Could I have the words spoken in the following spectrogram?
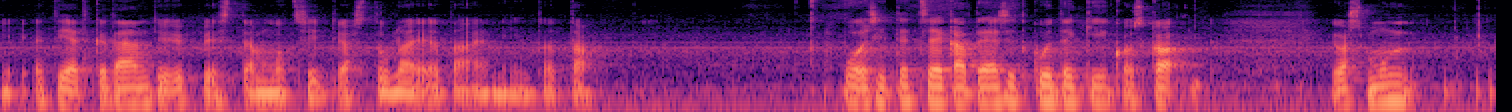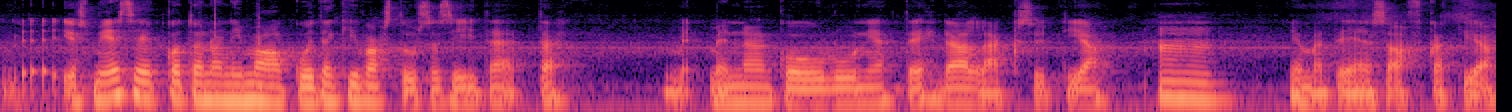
niin. ja tiedätkö tämän tyyppistä, mutta sitten jos tulee jotain, niin tota, voi sitten tsekata, ja sitten kuitenkin, koska jos, mun, jos mies ei ole kotona, niin mä oon kuitenkin vastuussa siitä, että me mennään kouluun ja tehdään läksyt ja, Mm. ja mä teen safkat ja,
